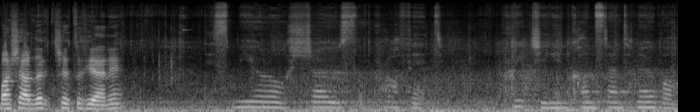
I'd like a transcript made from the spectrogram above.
başardık çıktık yani. This mural shows the prophet preaching in Constantinople.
